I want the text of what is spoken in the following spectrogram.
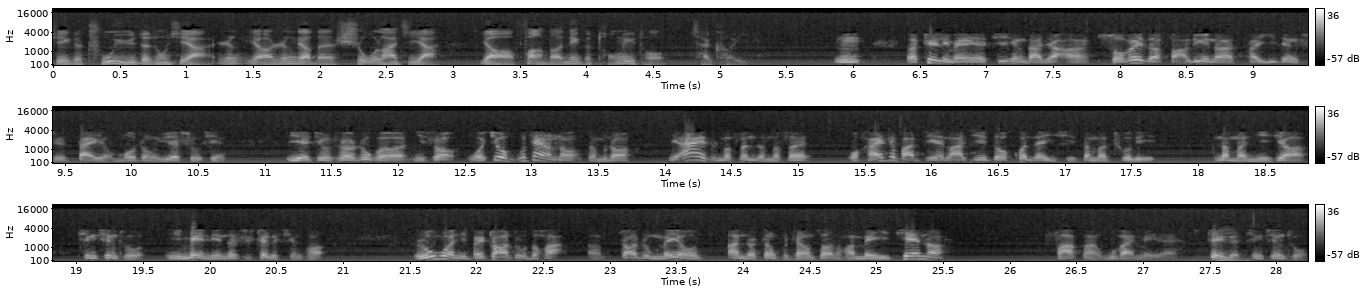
这个厨余的东西啊扔要扔掉的食物垃圾啊，要放到那个桶里头才可以。嗯，呃，这里面也提醒大家啊，所谓的法律呢，它一定是带有某种约束性。也就是说，如果你说我就不这样弄，怎么着？你爱怎么分怎么分，我还是把这些垃圾都混在一起这么处理，那么你就要听清楚，你面临的是这个情况。如果你被抓住的话，啊，抓住没有按照政府这样做的话，每天呢罚款五百美元，这个听清楚。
